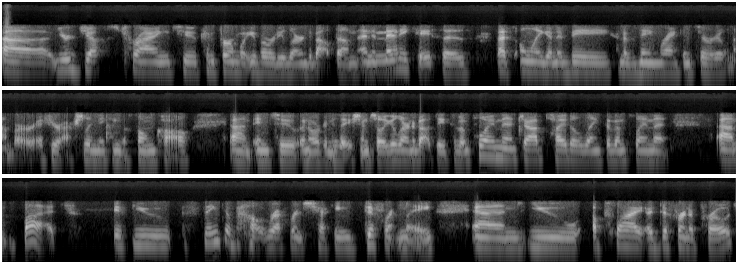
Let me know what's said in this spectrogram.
Uh, you're just trying to confirm what you've already learned about them. And in many cases, that's only going to be kind of name, rank, and serial number if you're actually making a phone call um, into an organization. So you'll learn about dates of employment, job title, length of employment. Um, but if you think about reference checking differently and you apply a different approach,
